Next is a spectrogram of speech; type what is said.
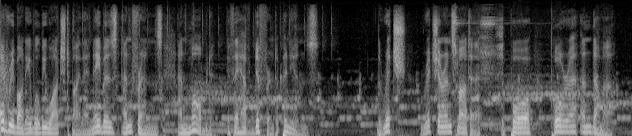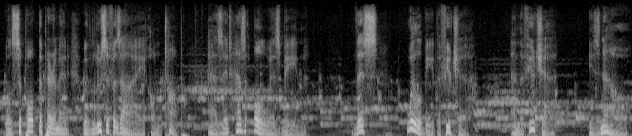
Everybody will be watched by their neighbors and friends and mobbed if they have different opinions. The rich, richer and smarter, the poor, poorer and dumber, will support the pyramid with Lucifer's eye on top, as it has always been. This will be the future, and the future is now.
